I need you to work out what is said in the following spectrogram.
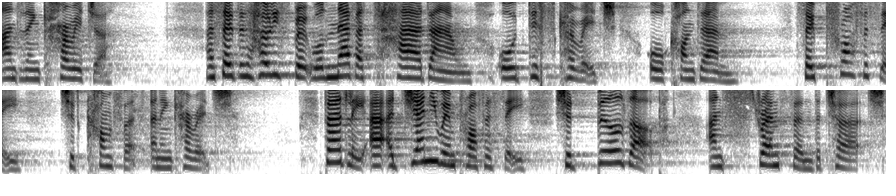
and an encourager. And so the Holy Spirit will never tear down or discourage or condemn. So prophecy should comfort and encourage. Thirdly, a, genuine prophecy should build up and strengthen the church.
